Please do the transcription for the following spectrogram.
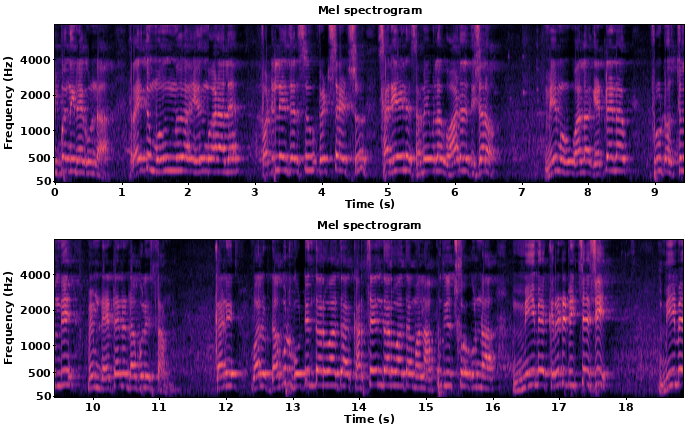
ఇబ్బంది లేకుండా రైతు ముందుగా ఏం వాడాలి? ఫర్టిలైజర్స్ పెస్టిసైడ్స్ సరి అయిన సమయంలో వాడే దిశలో మేము వాళ్ళకి ఎట్లయినా ఫ్రూట్ వస్తుంది మేము ఎట్లయినా డబ్బులు ఇస్తాం. కానీ వాళ్ళు డబ్బులు కొట్టిన తర్వాత ఖర్చు అయిన తర్వాత మళ్ళీ అప్పు తీర్చుకోకుండా మేమే క్రెడిట్ ఇచ్చేసి మేమే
